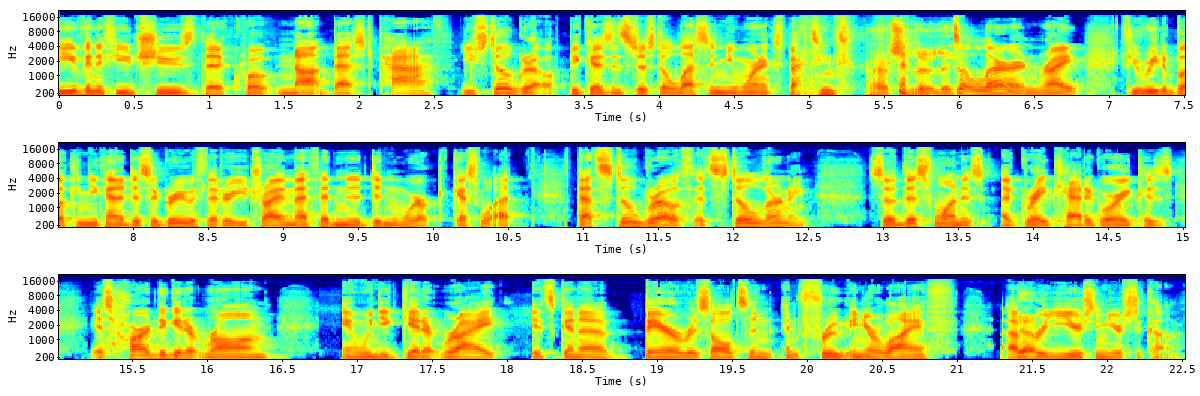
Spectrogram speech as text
Even if you choose the quote not best path, you still grow because it's just a lesson you weren't expecting to, Absolutely. to learn, right? If you read a book and you kind of disagree with it, or you try a method and it didn't work, guess what? That's still growth. It's still learning. So this one is a great category because it's hard to get it wrong, and when you get it right, it's going to bear results and, and fruit in your life uh, Yeah. for years and years to come.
